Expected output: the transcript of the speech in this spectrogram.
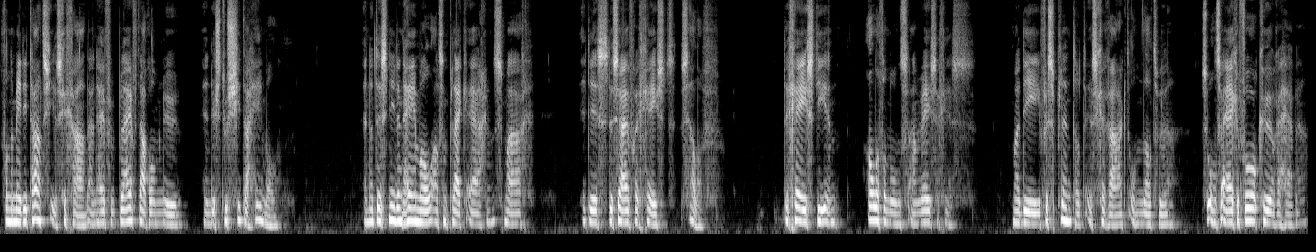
van de meditatie is gegaan en hij verblijft daarom nu in de Stushita hemel. En dat is niet een hemel als een plek ergens, maar het is de zuivere geest zelf. De geest die in alle van ons aanwezig is, maar die versplinterd is geraakt omdat we zo onze eigen voorkeuren hebben,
